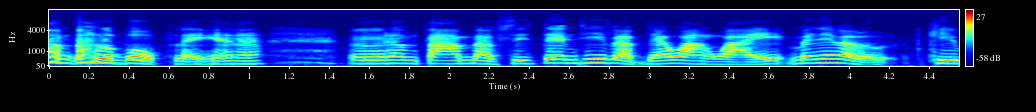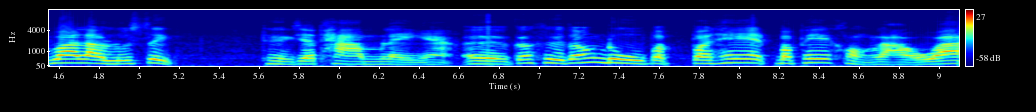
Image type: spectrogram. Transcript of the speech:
ทำตามระบบอะไรเงี้ยนะเออทำตามแบบ system ที่แบบได้วางไว้ ไม่ได้แบบคิดว่าเรารู้สึกถึงจะทำอะไรเงี้ยเออก็คือต้องดูประเภทประเภทของเราว่า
